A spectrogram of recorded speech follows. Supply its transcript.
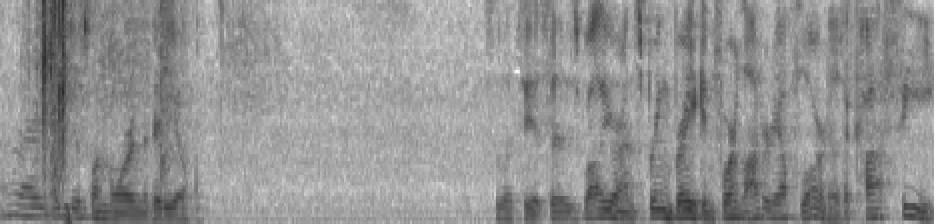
All right, maybe just one more in the video. So let's see, it says, while you're on spring break in Fort Lauderdale, Florida, the cost C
